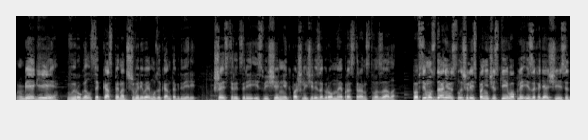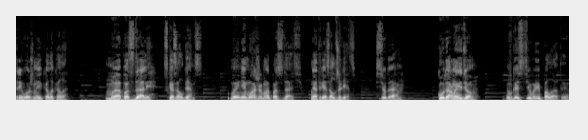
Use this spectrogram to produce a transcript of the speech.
«Беги!» — выругался Каспин, отшвыривая музыканта к двери. Шесть рыцарей и священник пошли через огромное пространство зала. По всему зданию слышались панические вопли и заходящиеся тревожные колокола. «Мы опоздали», — сказал Ганс. «Мы не можем опоздать», — отрезал жрец. «Сюда». «Куда мы идем?» «В гостевые палаты.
